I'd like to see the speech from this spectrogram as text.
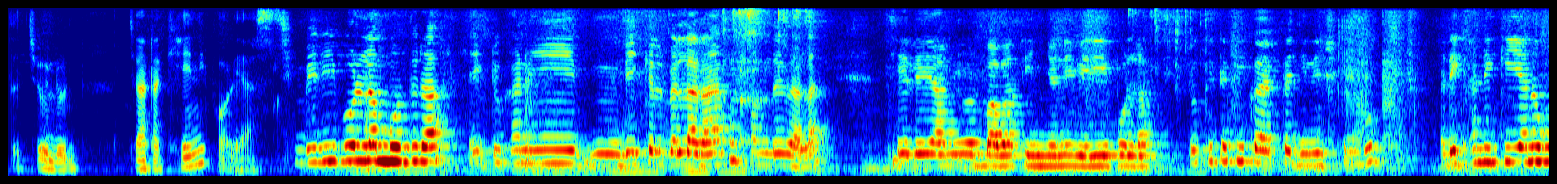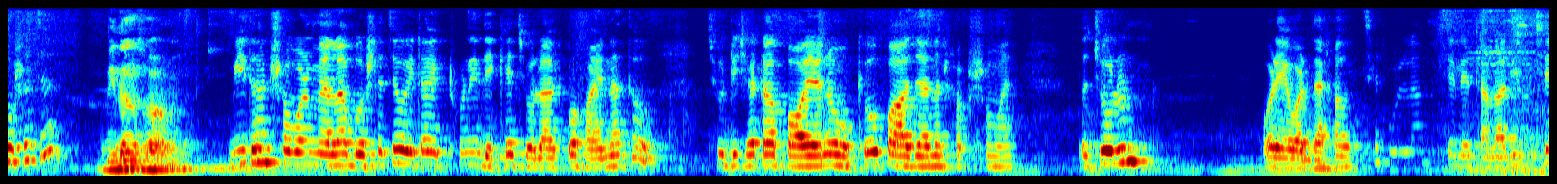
তো চলুন, চাটা খেয়ে নি, পরে আসছি। বেরিয়ে পড়লাম বন্ধুরা, একটুখানি বিকেলবেলা না, এখন সন্ধেবেলা ছেলে, আমি, ওর বাবা তিনজনে বেরিয়ে পড়লাম। টুকিটাকি কয়েকটা জিনিস কিনবো। আর এখানে কি যেন বসেছে? বিধানসভা বিধানসভার মেলা বসেছে ওইটা একটুখানি দেখে চলে আসব হয় না তো? ছুটি ছাটা পাওয়া যায় না ওকেও পাওয়া যায় না সব সময় তো চলুন পরে আবার দেখা হচ্ছে। বললাম ছেলে তালা দিচ্ছে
